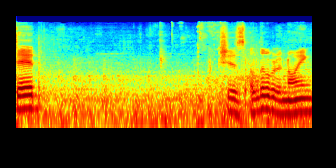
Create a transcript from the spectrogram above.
Dead, which is a little bit annoying.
